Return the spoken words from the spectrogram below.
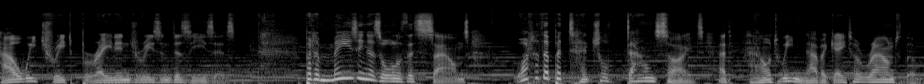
how we treat brain injuries and diseases. But amazing as all of this sounds, what are the potential downsides and how do we navigate around them?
